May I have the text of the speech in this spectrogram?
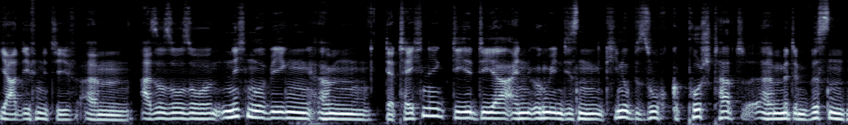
Ja, definitiv. Ähm, also so, so nicht nur wegen ähm, der Technik, die, die ja einen irgendwie in diesen Kinobesuch gepusht hat, äh, mit dem Wissen,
